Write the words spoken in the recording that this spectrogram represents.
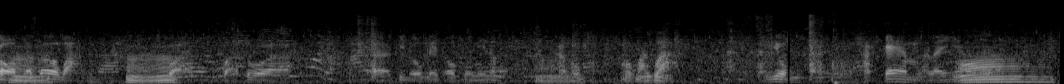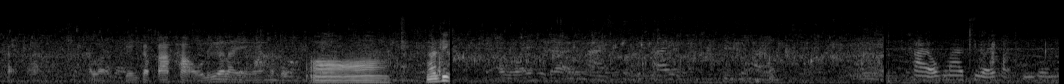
กรอบแล้วก็หวานอืมกว่ากว่าตัวเอ่อกินโอ๊กเลดโอ๊กตัวนี้หน่อยอืมครับผม ออกหวานกว่า นิยมผัดผักแก้มอะไรเงี้ยอ๋อผัดผัดอร่อยเป็นกับปลาเผาหรืออะไรอย่างเงี้ยครับผมอ๋องั้นที่ถ่ายออกมาสวยค่ะสีแดง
